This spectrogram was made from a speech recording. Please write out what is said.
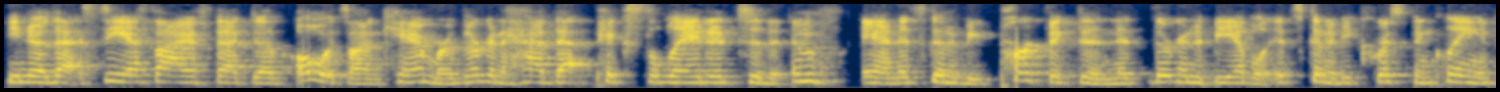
you know, that CSI effect of, oh, it's on camera. They're going to have that pixelated to the, and it's going to be perfect and it, they're going to be able, it's going to be crisp and clean.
